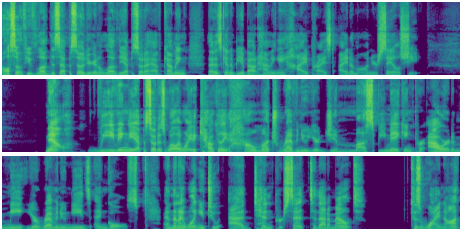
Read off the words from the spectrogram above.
Also, if you've loved this episode, you're going to love the episode I have coming. That is going to be about having a high priced item on your sales sheet. Now, leaving the episode as well, I want you to calculate how much revenue your gym must be making per hour to meet your revenue needs and goals. And then I want you to add 10% to that amount because why not?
